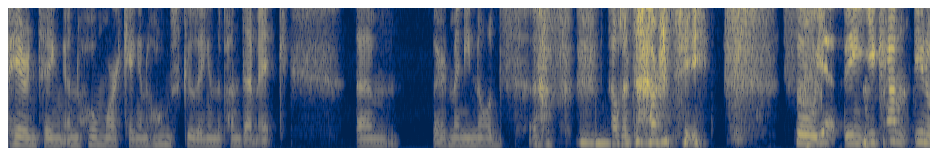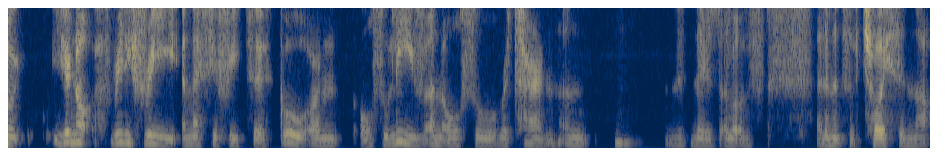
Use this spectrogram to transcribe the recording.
parenting and homeworking and homeschooling in the pandemic. Um, there are many nods of mm. solidarity. So yeah, being you can't, you know, you're not really free unless you're free to go and also leave and also return. And th- there's a lot of elements of choice in that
